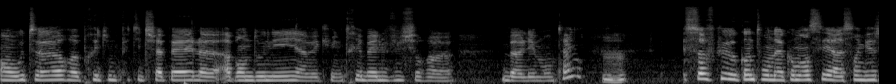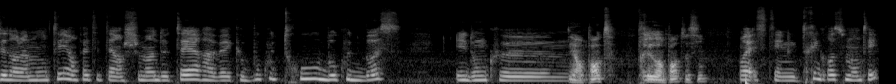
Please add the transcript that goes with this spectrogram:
en hauteur, près d'une petite chapelle euh, abandonnée avec une très belle vue sur bah, les montagnes. Mhm. Sauf que quand on a commencé à s'engager dans la montée, en fait, c'était un chemin de terre avec beaucoup de trous, beaucoup de bosses. Et donc, euh, Et en pente, très Et- en pente aussi. ouais, c'était une très grosse montée.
